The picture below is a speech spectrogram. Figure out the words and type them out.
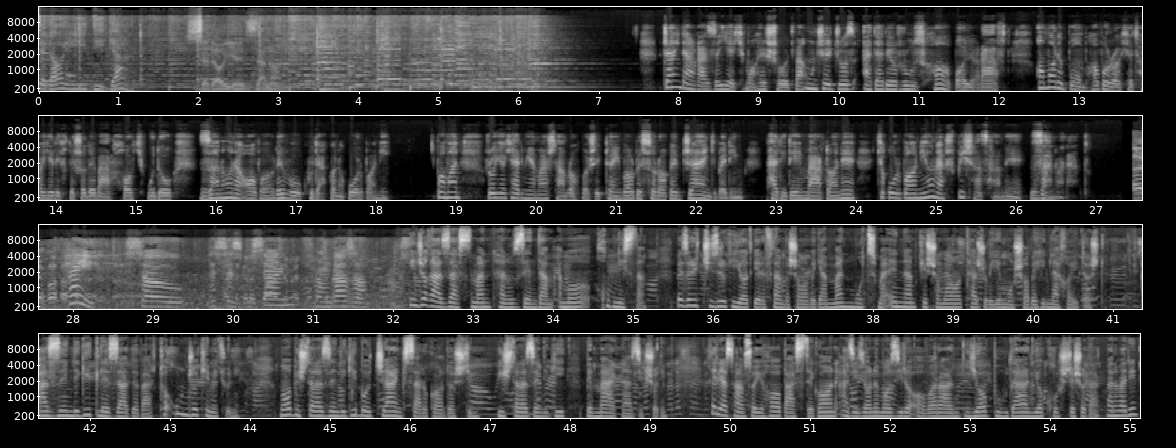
صدایی دیگر. صدای زنان. جنگ در غزه یک ماه شد و اونچه جز عدد روزها بالا رفت آمار بمب‌ها و راکت‌های ریخته شده بر خاک بود و زنان آواره و کودکان قربانی. با من رویا کریمی مشت همراه باشید تا این بار به سراغ جنگ بریم. پدیده مردانه که قربانیانش بیش از همه زنانند. Hey, so this is from Gaza. اینجا غزه است. من هنوز زندم اما خوب نیستم. بذارید چیزی رو که یاد گرفتم به شما بگم. من مطمئنم که شما تجربه مشابهی نخواهید داشت. از زندگیت لذت ببر. تا اونجا که می‌تونی. ما بیشتر از زندگی با جنگ سر و کار داشتیم. بیشتر از زندگی به مرگ نزدیک شدیم. خیلی از همسایه ها بستگان عزیزان ما زیر آوارند یا بودن یا کشته شدند. بنابراین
